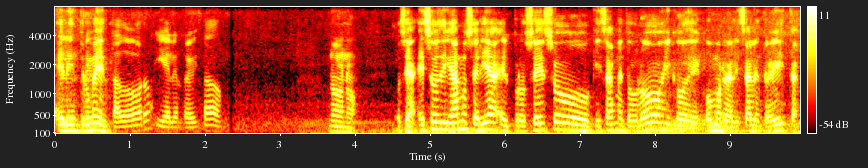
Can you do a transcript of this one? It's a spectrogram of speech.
el, el instrumento y el entrevistado. No, no. O sea, eso digamos sería el proceso quizás metodológico de cómo realizar la entrevista.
